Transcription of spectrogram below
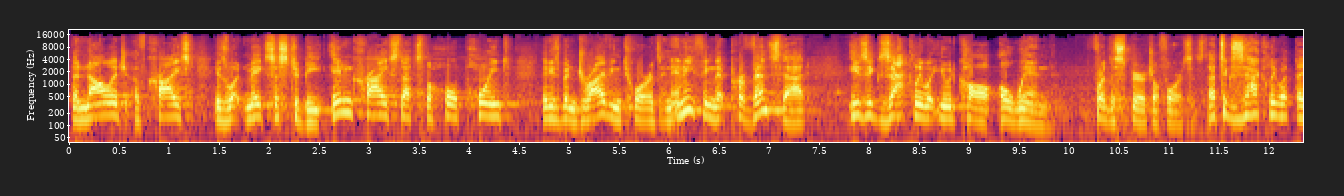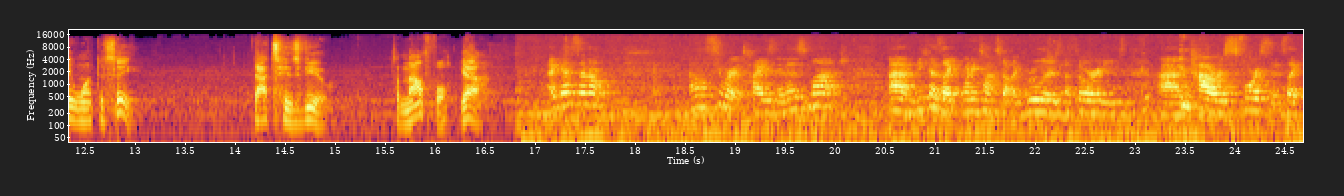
the knowledge of Christ is what makes us to be in Christ. That's the whole point that he's been driving towards. And anything that prevents that is exactly what you would call a win for the spiritual forces. That's exactly what they want to see. That's his view. It's a mouthful, yeah. I guess I don't, I don't see where it ties in as much. Um, because like when he talks about like rulers, authorities, um, powers, forces, like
